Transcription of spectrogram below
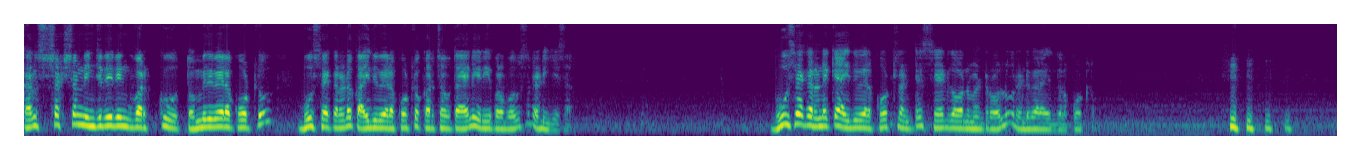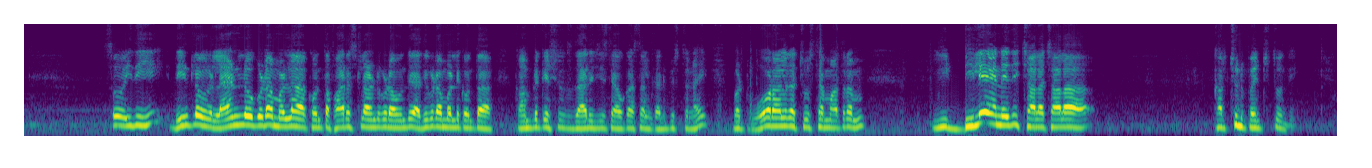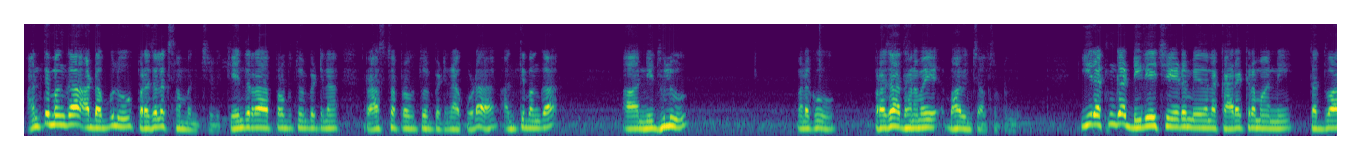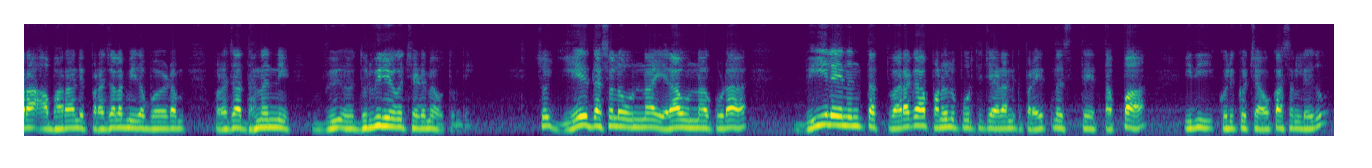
కన్స్ట్రక్షన్ ఇంజనీరింగ్ వర్క్ తొమ్మిది వేల కోట్లు భూసేకరణకు ఐదు వేల కోట్లు ఖర్చు అవుతాయని రీప్రపోజల్స్ రెడీ చేశారు. భూసేకరణకే ఐదు వేల కోట్లు అంటే స్టేట్ గవర్నమెంట్ రోలు రెండు వేల ఐదు వందల కోట్లు. సో ఇది దీంట్లో ల్యాండ్లో కూడా మళ్ళీ కొంత ఫారెస్ట్ ల్యాండ్ కూడా ఉంది. అది కూడా మళ్ళీ కొంత కాంప్లికేషన్స్ దారి చేసే అవకాశాలు కనిపిస్తున్నాయి. బట్ ఓవరాల్గా చూస్తే మాత్రం ఈ డిలే అనేది చాలా చాలా ఖర్చును పెంచుతుంది. అంతిమంగా ఆ డబ్బులు ప్రజలకు సంబంధించినవి. కేంద్ర ప్రభుత్వం పెట్టినా రాష్ట్ర ప్రభుత్వం పెట్టినా కూడా అంతిమంగా ఆ నిధులు మనకు ప్రజాధనమే భావించాల్సి ఉంటుంది. ఈ రకంగా డిలే చేయడం ఏదైనా కార్యక్రమాన్ని తద్వారా ఆ భారాన్ని ప్రజల మీద పోయడం ప్రజాధనాన్ని దుర్వినియోగం చేయడమే అవుతుంది. సో ఏ దశలో ఉన్నా ఎలా ఉన్నా కూడా వీలైనంత త్వరగా పనులు పూర్తి చేయడానికి ప్రయత్నిస్తే తప్ప ఇది కొలికొచ్చే అవకాశం లేదు.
